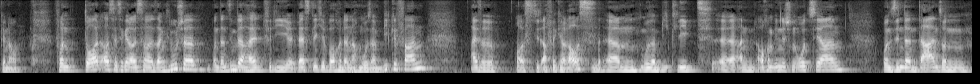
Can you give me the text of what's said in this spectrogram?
Genau. Von dort aus, jetzt genau, ist St. Lucia und dann sind wir halt für die restliche Woche dann nach Mosambik gefahren. Also aus Südafrika raus. Mhm. Ähm, Mosambik liegt äh, an, auch am Indischen Ozean und sind dann da in so einem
